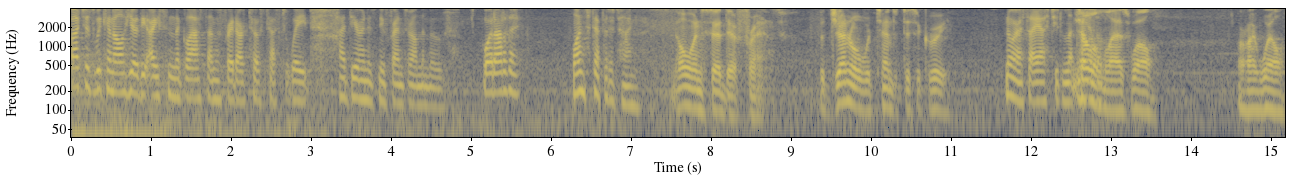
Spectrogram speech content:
Much as we can all hear the ice in the glass, I'm afraid our toast has to wait. Hadir and his new friends are on the move. What are they? One step at a time. No one said they're friends. The general would tend to disagree. Norris, I asked you to let me Tell handle- him, Laswell. Or I will.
